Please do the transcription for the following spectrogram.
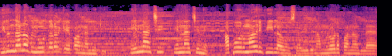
இருந்தாலும் அது நூறு தடவை கேட்பாங்க அன்னைக்கு. என்னாச்சு? என்னாச்சுன்னு. அப்போ ஒரு மாதிரி ஃபீல் ஆகும் சார் இது நம்மளோட பணம் இல்ல.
